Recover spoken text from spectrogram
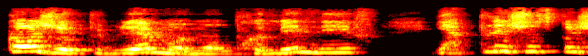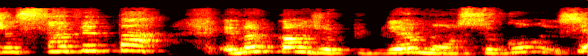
Quand je publiais mon, mon, premier livre, il y a plein de choses que je ne savais pas. Et même quand je publiais mon second, j'ai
